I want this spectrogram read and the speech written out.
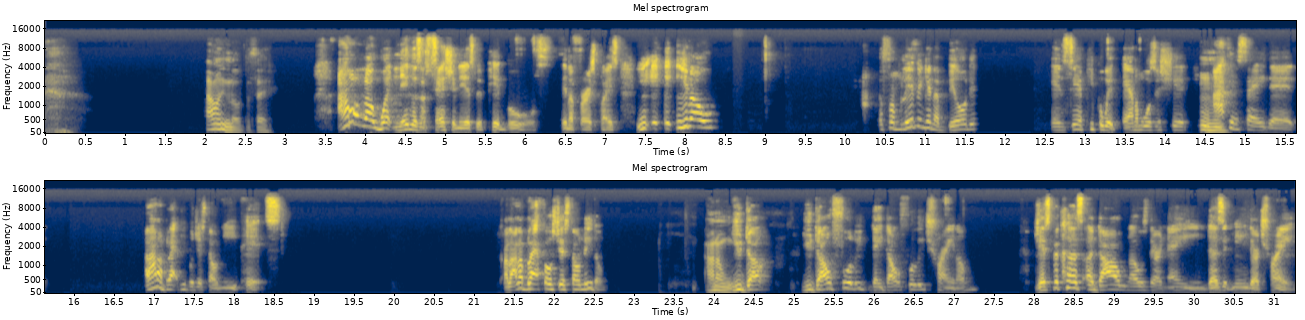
I don't even know what to say. I don't know what niggas' obsession is with pit bulls in the first place. You, you know, from living in a building and seeing people with animals and shit, mm-hmm. I can say that a lot of black people just don't need pets. A lot of black folks just don't need them. I don't. You don't. You don't fully. They don't fully train them. Just because a dog knows their name doesn't mean they're trained.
